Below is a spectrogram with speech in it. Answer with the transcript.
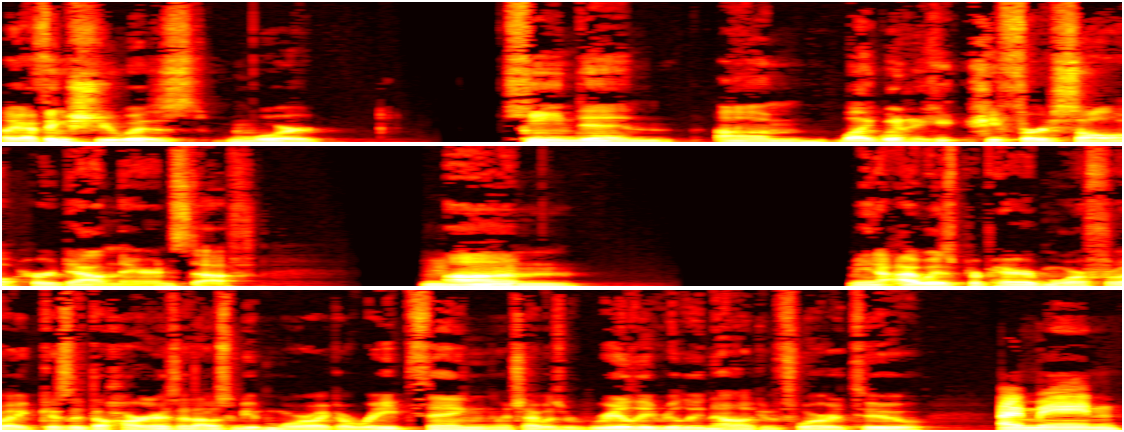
Like I think she was more keened in. Um, like when he, she first saw her down there and stuff. Mhm. Um, I mean, I was prepared more for like because like the harness I thought was gonna be more like a rape thing, which I was really really not looking forward to. I mean,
